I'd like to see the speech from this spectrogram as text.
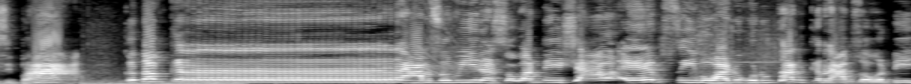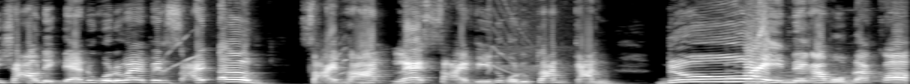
2025 ก็ต้องกราบสวีดัสสวัสดีชาว FC บวายทุกคนทุกท่านกราบสวัสดีชาวเด็กแดนทุกคนด้วยเป็นสายเติม สายพาร์ทและสายฟีทุกคนทุกท่านกัน ด้วยนะครับผมนะก็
